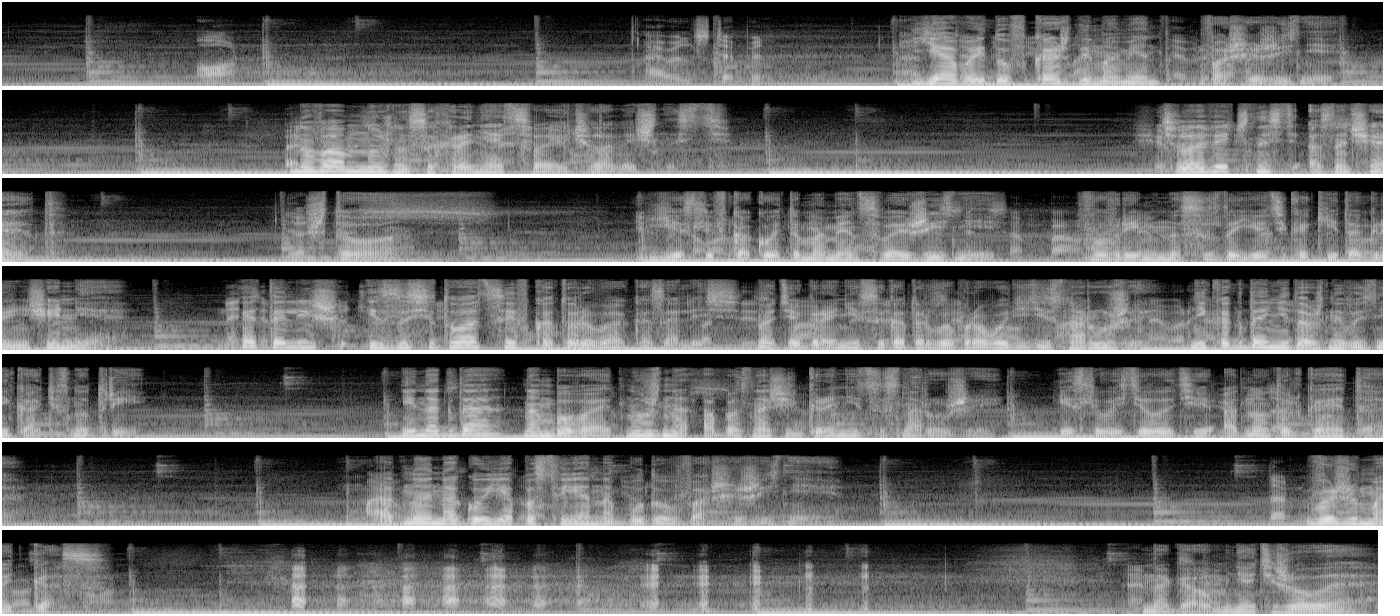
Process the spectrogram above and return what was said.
я войду в каждый момент вашей жизни. Но вам нужно сохранять свою человечность. Человечность означает, что если в какой-то момент своей жизни вы временно создаете какие-то ограничения, это лишь из-за ситуации, в которой вы оказались. Но те границы, которые вы проводите снаружи, никогда не должны возникать внутри. Иногда нам бывает нужно обозначить границы снаружи. Если вы сделаете одно только это, Одной ногой я постоянно буду в вашей жизни. Выжимать газ. Нога у меня тяжелая.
